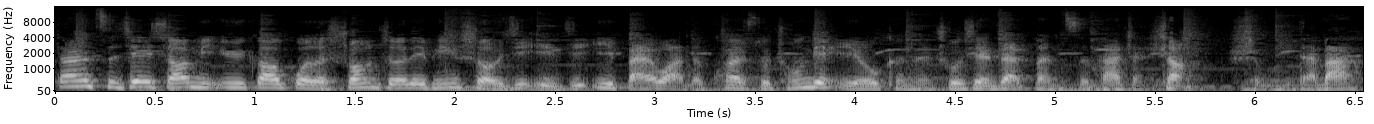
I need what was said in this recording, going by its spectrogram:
当然，此前小米预告过的双折叠屏手机以及一百瓦的快速充电，也有可能出现在本次大展上，拭目以待吧。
